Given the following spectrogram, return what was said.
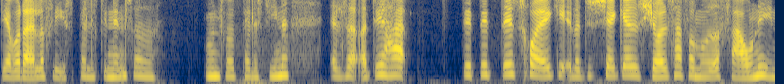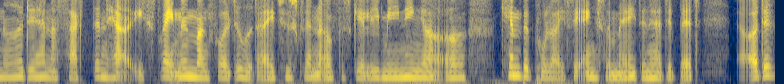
der, hvor der er allerflest palæstinenser uden for Palæstina. Altså, og det har, det, det, det tror jeg ikke, eller det synes jeg ikke, at Scholz har formået at fagne i noget af det, han har sagt. Den her ekstreme mangfoldighed, der er i Tyskland, og forskellige meninger, og kæmpe polarisering, som er i den her debat. Og det,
